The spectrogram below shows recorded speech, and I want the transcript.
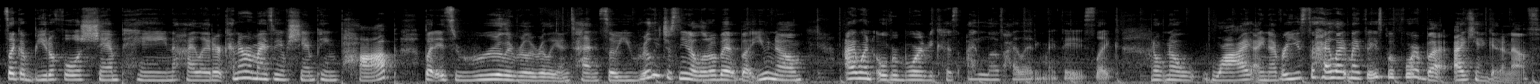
It's like a beautiful champagne highlighter. It kind of reminds me of Champagne Pop, but it's really, really, really intense. So you really just need a little bit, but you know, I went overboard because I love highlighting my face. Like, I don't know why. I never used to highlight my face before, but I can't get enough.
